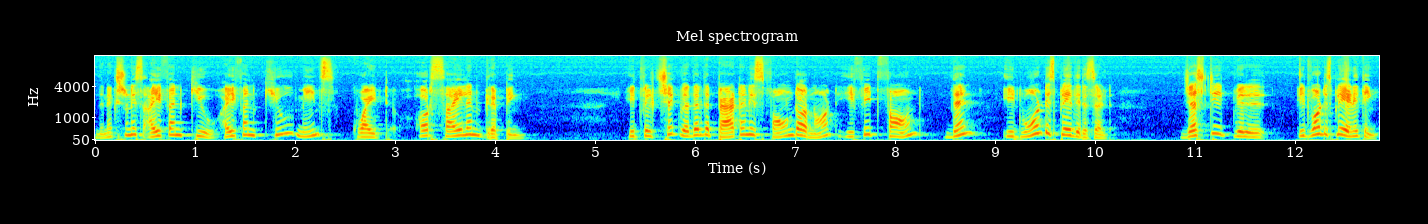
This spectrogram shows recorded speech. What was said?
The next one is hyphen q. Hyphen q means quiet or silent grepping it will check whether the pattern is found or not. If it found then it won't display the result. Just it will it won't display anything.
